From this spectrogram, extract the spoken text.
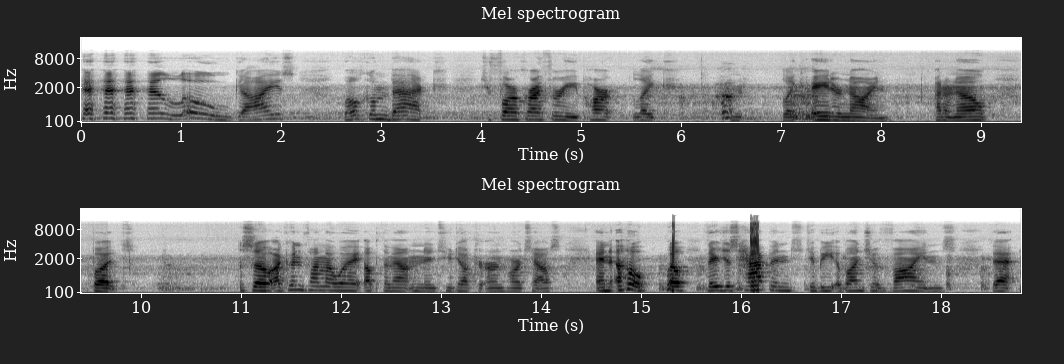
Hello, guys. Welcome back to Far Cry 3, part like like eight or nine. I don't know, but so I couldn't find my way up the mountain into Dr. Earnhardt's house, and oh well, there just happened to be a bunch of vines that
